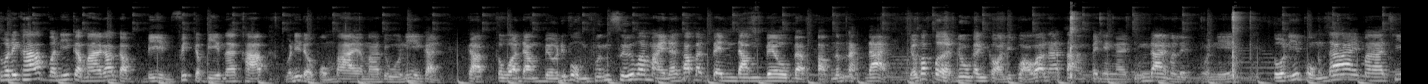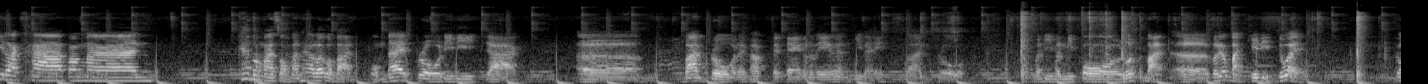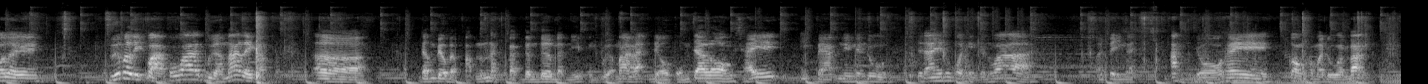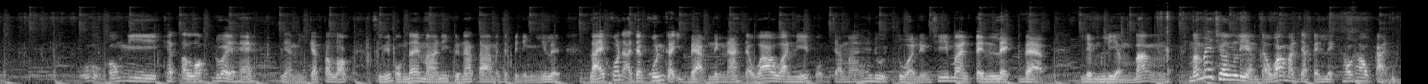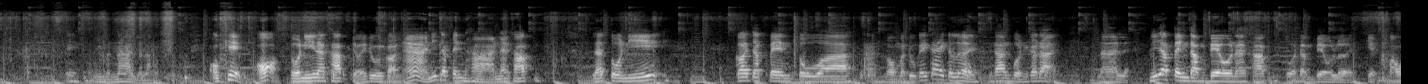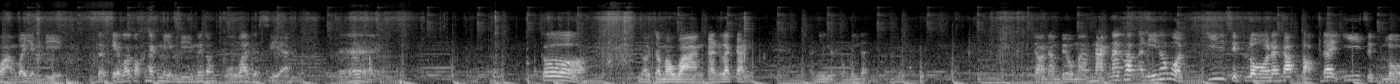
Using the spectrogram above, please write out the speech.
สวัสดีครับ วันนี้กลับมาครับกับบีมฟิตกับบีมนะครับ วันนี้เดี๋ยวผมพามาดูนี่กัน กับตัวดัมเบลที่ผมเพิ่งซื้อมาใหม่นะครับ มันเป็นดัมเบลแบบปรับน้ำหนักได้ เดี๋ยวมาเปิดดูกันก่อนดีกว่าว่าหน้าตามเป็นยังไงเพิ่งได้มาเลยวันนี้ ตัวนี้ผมได้มาที่ราคาประมาณ แค่ประมาณ 2,500 กว่าบาท ผมได้โปรดีๆ จากบ้านโปรนะครับแต่แปลกันเอาเองกันที่ไหนบ้านโปรบางทีมันมีโปรลดบัตรเอ่อเขาเรียกว่าบัตรเครดิตด้วย ก็เลย ซื้อมาดีกว่าเพราะว่าเบื่อมากเลยกับเอ่อดัมเบลแบบปรับน้ำหนักแบบเดิมๆแบบนี้ผมเบื่อมากแล้ว เดี๋ยวผมจะลองใช้อีกแบบหนึ่งกันดู จะได้ให้ทุกคนเห็นกันว่ามันเป็นยังไงอะเดี๋ยวให้กล้องเข้ามาดูกันบ้างโอ้เขามีแคตตาล็อกด้วยแฮะเนี่ยมีแคตตาล็อก สิ่งที่ผมได้มานี่คือหน้าตามันจะเป็นอย่างนี้เลย หลายคนอาจจะคุ้นกับอีกแบบหนึ่งนะ แต่ว่าวันนี้ผมจะมาให้ดูอีกตัวหนึ่งที่มันเป็นเหล็กแบบเหลี่ยมๆบ้าง มันไม่เชิงเหลี่ยมแต่ว่ามันจะเป็นเหล็กเท่า ๆกัน เอ๊ะนี่มันหน้าหรือหลัง โอเคอ๋อตัวนี้นะครับ เดี๋ยวให้ดูกันก่อน อ่า นี่จะเป็นฐานนะครับ และตัวนี้ก็จะเป็นตัวอลองมาดูใกล้ๆกันเลย ด้านบนก็ได้นั่นแหละ นี่จะเป็นดัมเบลนะครับ ตัวดัมเบลเลย เก็บมาวางไว้อย่างดี สังเกตว่าก็แพ็คมาอย่างดี ไม่ต้องกลัวว่าจะเสียอก็เราจะมาวางกันแล้วกัน อันนี้อยู่ตรงนี้กันจะเอดัมเบลมาหนักนะครับ อันนี้ทั้งหมด 20 โลนะครับ ปรับได้ 20 โล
